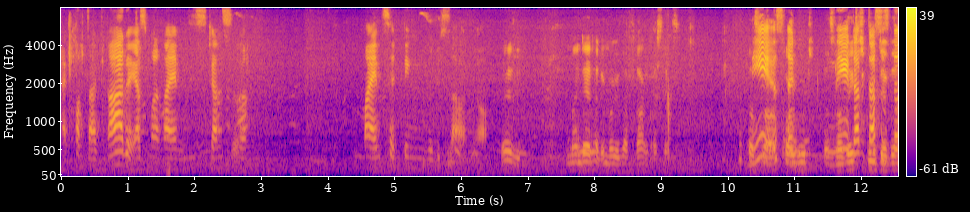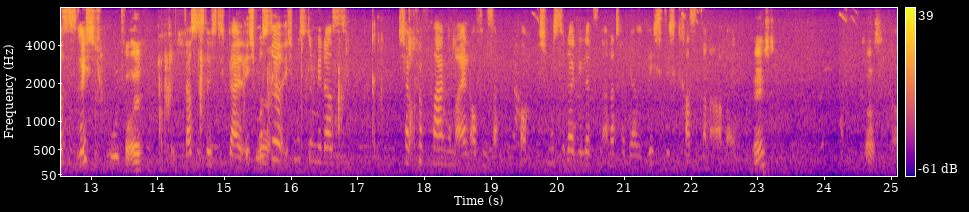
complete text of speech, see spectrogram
Er kommt da gerade erstmal rein in dieses ganze Mindset-Ding, würde ich sagen. Ja. Ich. Mein Dad hat immer gesagt, Fragen kostet nichts. Das Nee, ist ein- gut. Das nee, das, das, ist, das ist richtig gut. Voll. Das ist richtig geil. Ich musste, ich musste mir das. Ich habe für Fragen im einen auf den Sack bekommen. Ich musste da die letzten anderthalb Jahre richtig krass dran arbeiten. Echt? Krass. Ja.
